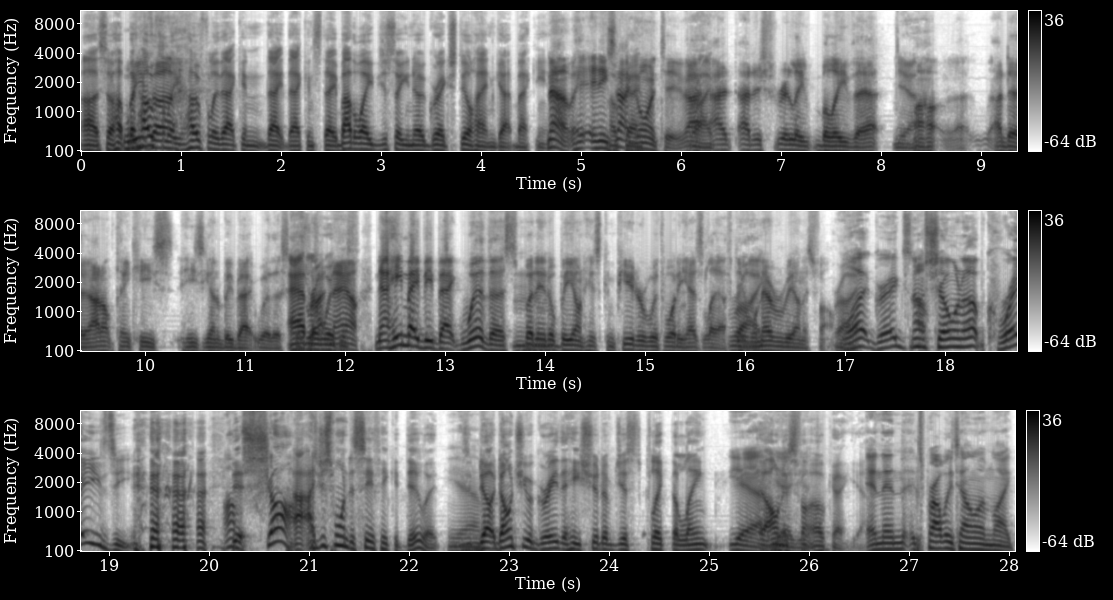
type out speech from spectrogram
Uh, so, but We've, uh, hopefully, hopefully that can that, that can stay. By the way, just so you know, Greg still hadn't got back in. No, and he's not going to. I, Right. I, I just really believe that. Yeah. Uh, I do. I don't think he's he's going to be back with us. 'Cause Adler right with now. us. Now he may be back with us, but Mhm. it'll be on his computer with what he has left. It will never be on his phone. What? Greg's not showing up crazy. I'm Did- shocked. I, I just wanted to see if he could do it. Yeah. Do- Don't you agree that he should have just clicked the link? Yeah, on yeah, his phone. Okay, yeah. And then it's probably telling him like,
